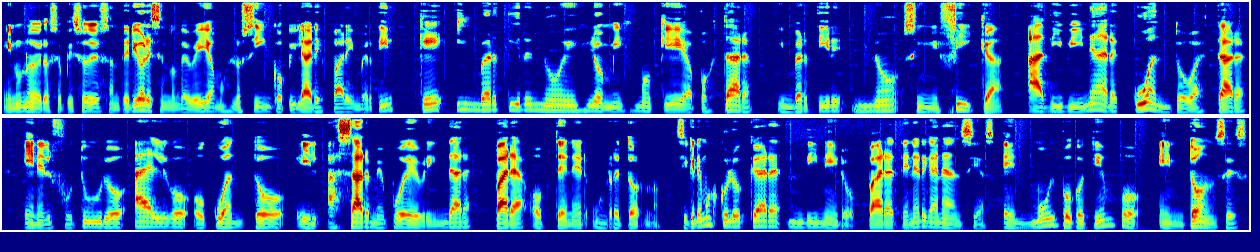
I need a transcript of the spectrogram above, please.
en uno de los episodios anteriores en donde veíamos los cinco pilares para invertir, que invertir no es lo mismo que apostar. Invertir no significa adivinar cuánto va a estar en el futuro algo o cuánto el azar me puede brindar para obtener un retorno. Si queremos colocar dinero para tener ganancias en muy poco tiempo, entonces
